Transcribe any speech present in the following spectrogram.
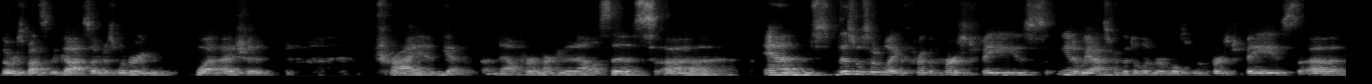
the response we got, so I'm just wondering what I should try and get now for a market analysis, uh, and this was sort of like for the first phase, you know, we asked for the deliverables for the first phase, uh,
